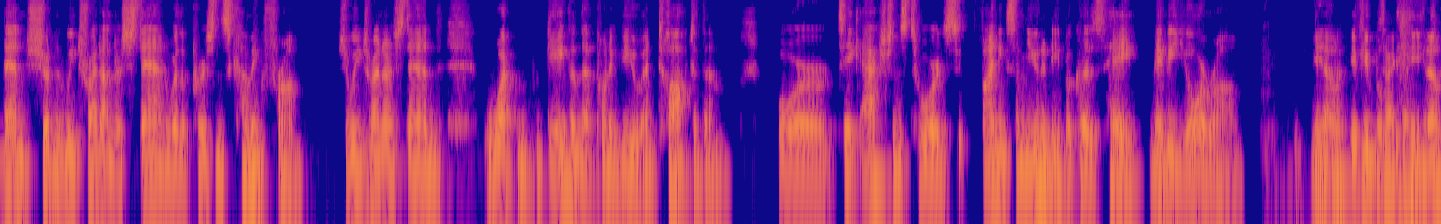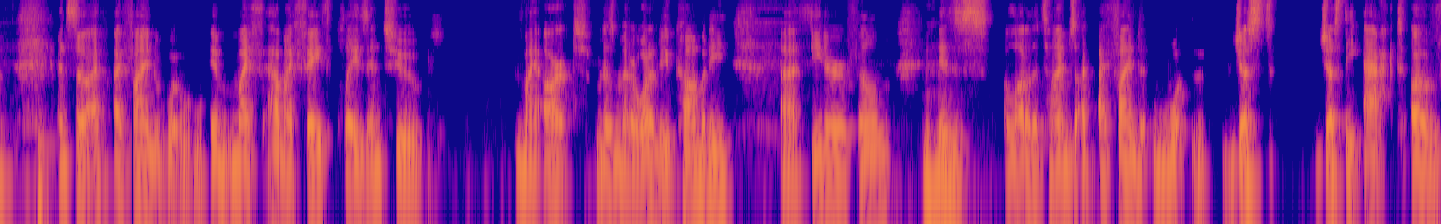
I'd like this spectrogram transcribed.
Then shouldn't we try to understand where the person's coming from should we try and understand what gave them that point of view and talk to them or take actions towards finding some unity because hey maybe you're wrong you yeah, know if you believe exactly. you know and so i, I find in my how my faith plays into my art it doesn't matter what i do comedy uh, theater film mm-hmm. is a lot of the times i, I find w- just just the act of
